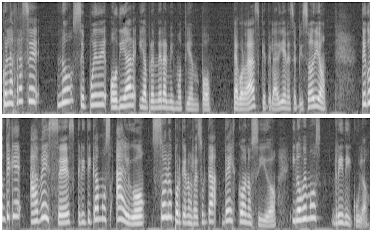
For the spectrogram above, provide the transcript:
Con la frase no se puede odiar y aprender al mismo tiempo. ¿Te acordás que te la di en ese episodio? Te conté que a veces criticamos algo solo porque nos resulta desconocido y lo vemos ridículo.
